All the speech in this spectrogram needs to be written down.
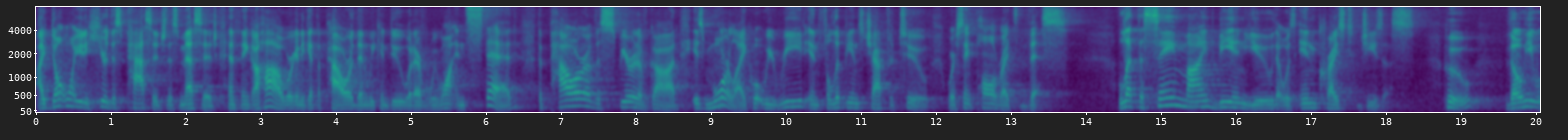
I don't want you to hear this passage, this message, and think, aha, we're going to get the power, then we can do whatever we want. Instead, the power of the Spirit of God is more like what we read in Philippians chapter 2, where St. Paul writes this Let the same mind be in you that was in Christ Jesus, who, though he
